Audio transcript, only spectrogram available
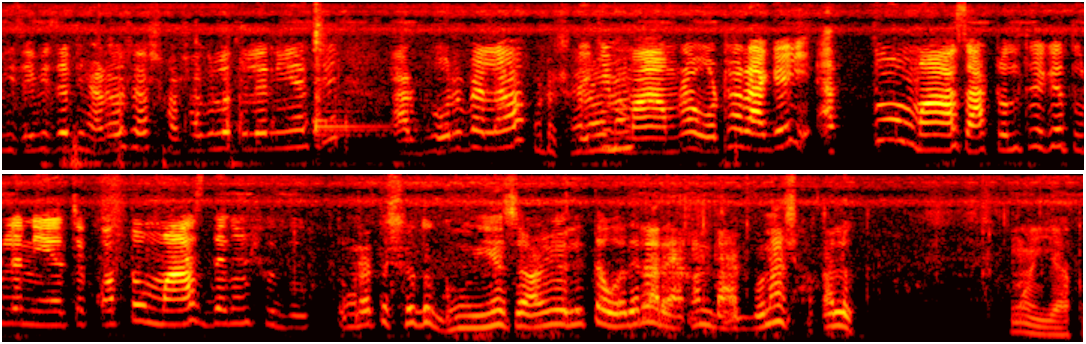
ভিজে ভিজে ঢেঁড়স আর শশাগুলো তুলে নিয়েছি আর ভোরবেলা দেখি মা আমরা ওঠার আগেই এত মাছ আটল থেকে তুলে নিয়েছে কত মাছ দেখুন শুধু। তোমরা তো শুধু ঘুমিয়েছো আমি বলি তো ওদের আর এখন ডাকবো না সকালে। এত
